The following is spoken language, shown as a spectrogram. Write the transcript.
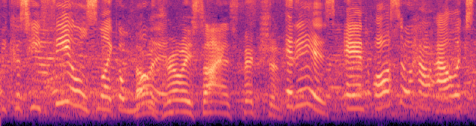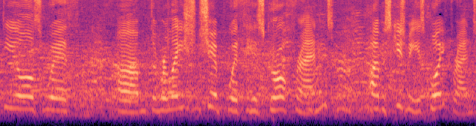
because he feels like a woman. Oh, it's really science fiction. It is, and also how Alex deals with um, the relationship with his girlfriend, um, excuse me, his boyfriend,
